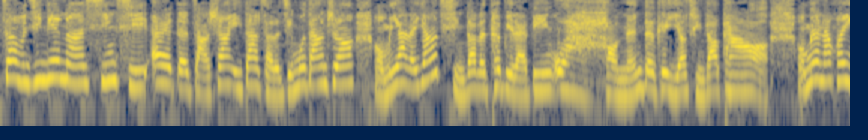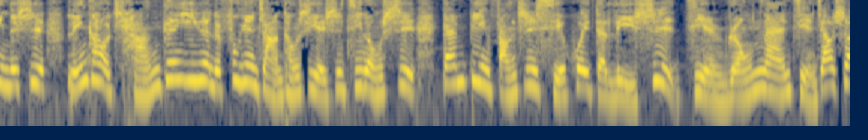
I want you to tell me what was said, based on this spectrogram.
在我们今天呢星期二的早上一大早的节目当中，我们要来邀请到的特别来宾，哇，好难得可以邀请到他哦！我们要来欢迎的是林口长庚医院的副院长，同时也是基隆市肝病防治协会的理事简荣南简教授，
